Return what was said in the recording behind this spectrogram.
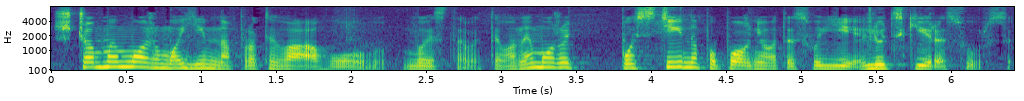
Що ми можемо їм на противагу виставити? Вони можуть постійно поповнювати свої людські ресурси.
